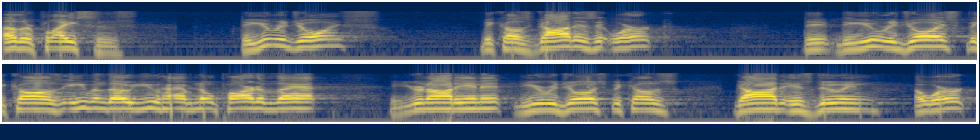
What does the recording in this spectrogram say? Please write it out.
other places, do you rejoice because God is at work? Do, do you rejoice because even though you have no part of that, you're not in it, do you rejoice because God is doing a work?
